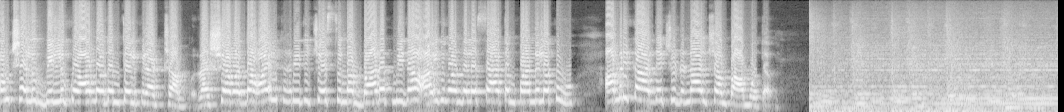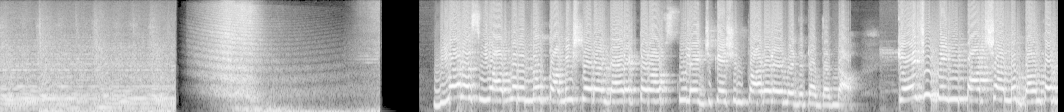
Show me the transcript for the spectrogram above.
ఆంక్షలు బిల్లుకు ఆమోదం తెలిపిన ట్రంప్. రష్యా వద్ద ఆయిల్ ఖరీదు చేస్తున్న భారత్ మీద ఐదు వందల శాతం పన్నులకు అమెరికా అధ్యక్షుడు డొనాల్డ్ ట్రంప్ ఆమోదం. బీఆర్ఎస్ ఆధ్వర్యంలో commissioner and director of school education కార్యాలయం ఎదుట ధర్నా. కేజీబీవీ పాఠశాలలో బంకర్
